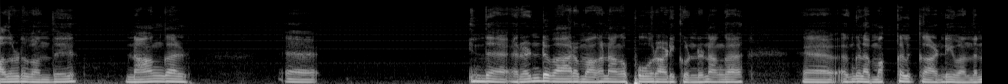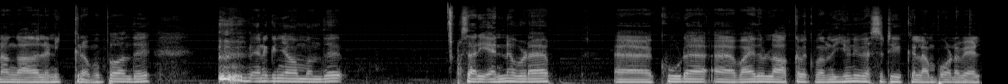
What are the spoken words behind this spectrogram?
அதோடு வந்து நாங்கள் இந்த ரெண்டு வாரமாக நாங்கள் போராடி கொண்டு நாங்கள் எங்களை மக்களுக்காண்டி வந்து நாங்கள் அதில் நிற்கிறோம். இப்போ வந்து எனக்கு ஞாபகம் வந்து சரி என்னை விட கூட வயதுள்ள ஆட்களுக்கு வந்து யூனிவர்சிட்டிக்கெல்லாம் போனவேல்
